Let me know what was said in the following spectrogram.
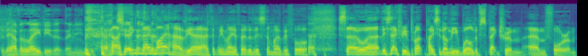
Do they have a lady that they need to catch? I think they might have, yeah. I think we may have heard of this somewhere before. so uh, this has actually been pro- posted on the World of Spectrum um, forum.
